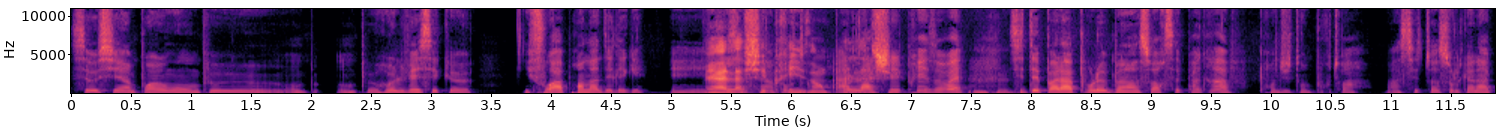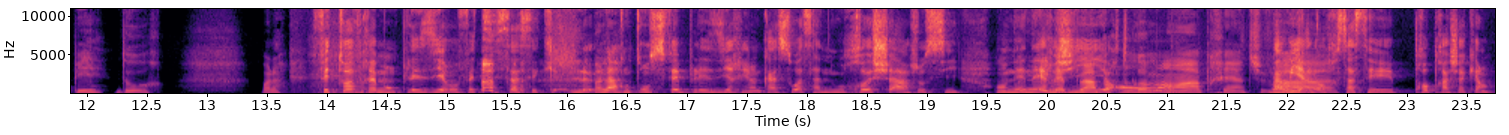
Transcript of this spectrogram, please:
c'est aussi un point où on peut, on peut relever c'est que il faut apprendre à déléguer. Et, à lâcher prise. Hein, à lâcher prise, ouais. Si mhm. Si t'es pas là pour le bain un soir, c'est pas grave. Prends du temps pour toi. Assieds-toi sur le canapé, dors. Voilà. Fais-toi vraiment plaisir, au fait. C'est ça, c'est que quand on se fait plaisir rien qu'à soi, ça nous recharge aussi en énergie. Mais peu importe comment, hein, après, hein, tu vois. Bah oui, alors ça, c'est propre à chacun.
